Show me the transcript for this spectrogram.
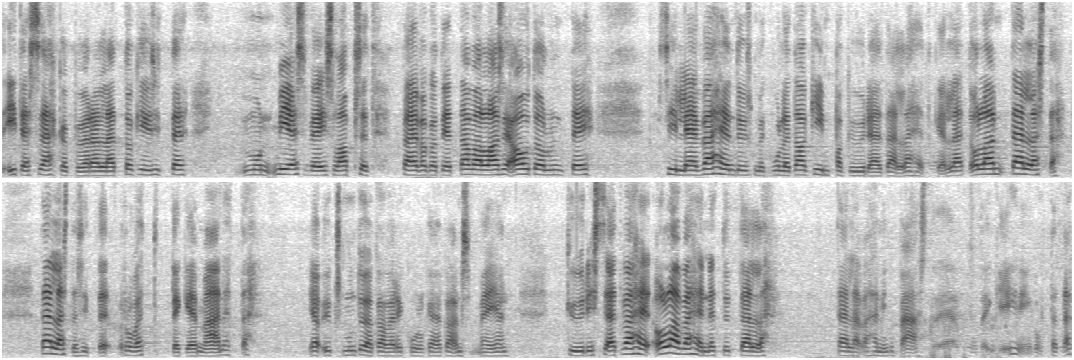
itse sähköpyörällä. Et toki sitten mun mies veisi lapset päiväkotiin, että tavallaan se autoilu nyt ei silleen vähentyisi, me kuljetaan kimppakyydellä tällä hetkellä. Et ollaan tällaista, tällaista sitten ruvettu tekemään, että, ja yksi mun työkaveri kulkee myös meidän kyydissä. Et vähe, ollaan vähennetty tällä, tällä vähän niin kuin päästöjä ja muutenkin niin kuin tätä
